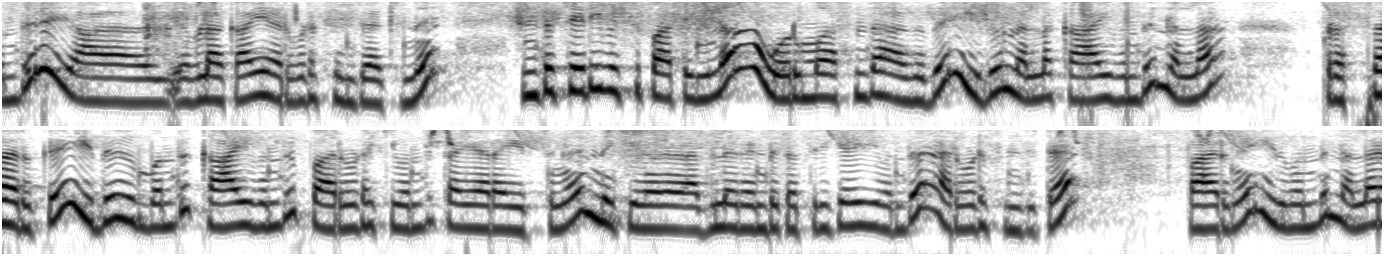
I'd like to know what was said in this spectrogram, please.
வந்து எவ்வளோ காய் அறுவடை செஞ்சாச்சுன்னு. இந்த செடி வச்சு பார்த்தீங்கன்னா ஒரு மாதம் தான் ஆகுது. இதுவும் நல்லா காய் வந்து நல்லா ஃப்ரெஷ்ஷாக இருக்குது. இது வந்து காய் வந்து இப்போ அறுவடைக்கு வந்து தயாராகிடுச்சுங்க இன்றைக்கி அதில் ரெண்டு கத்திரிக்காய் வந்து அறுவடை செஞ்சுட்டேன். பாருங்கள் இது வந்து நல்லா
